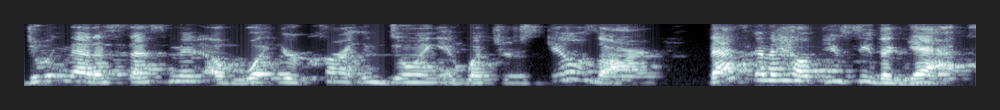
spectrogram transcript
doing that assessment of what you're currently doing and what your skills are. That's going to help you see the gaps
